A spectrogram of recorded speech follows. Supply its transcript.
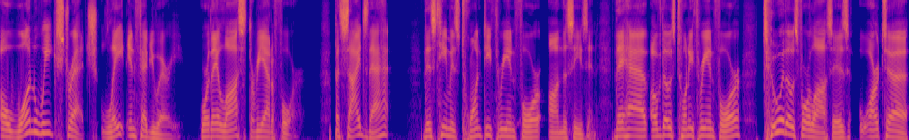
a one week stretch late in February, where they lost three out of four. Besides that, this team is 23 and 4 on the season. They have of those 23 and 4, two of those four losses are to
